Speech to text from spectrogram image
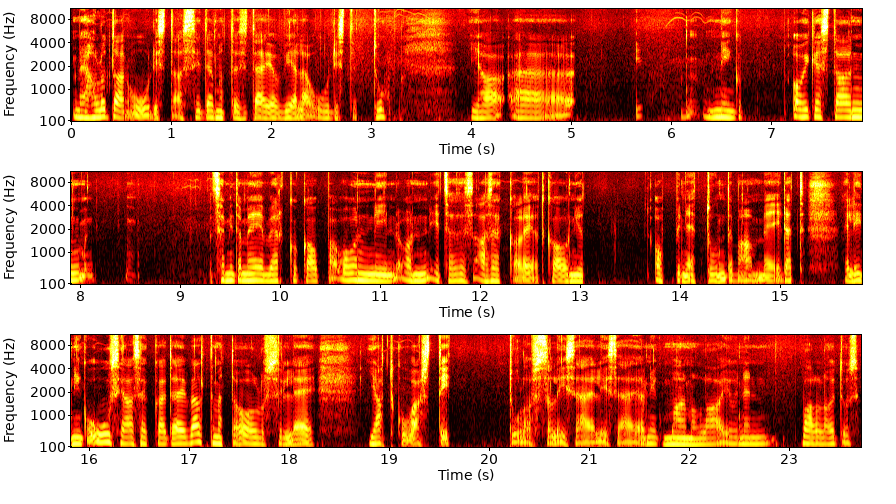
me halutaan uudistaa sitä, mutta sitä ei ole vielä uudistettu. Ja ää, niin kuin oikeastaan se, mitä meidän verkkokauppa on, niin on itse asiassa asiakkaille, jotka on jo oppineet tuntemaan meidät. Eli niin uusia asiakkaita ei välttämättä ole ollut jatkuvasti tulossa lisää ja lisää ja niin maailmanlaajuinen valloitus.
